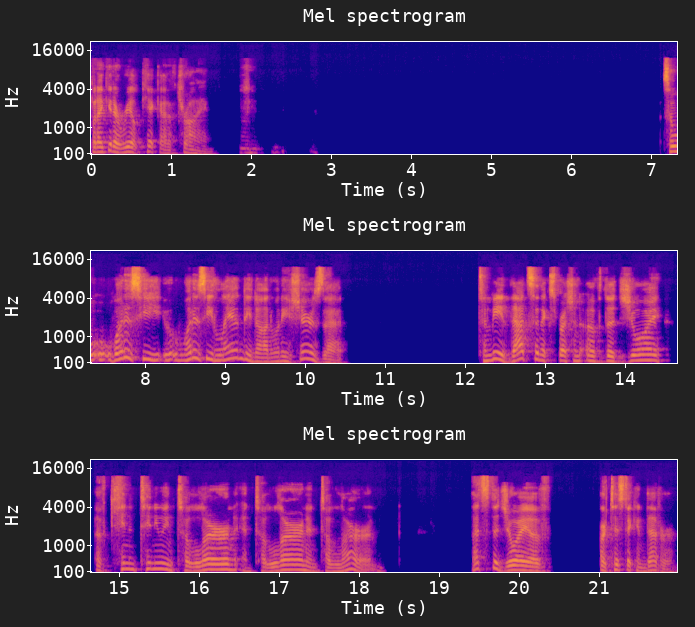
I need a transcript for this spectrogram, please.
but I get a real kick out of trying. So what is he what is he landing on when he shares that? To me, that's an expression of the joy of continuing to learn and to learn and to learn. That's the joy of artistic endeavor.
